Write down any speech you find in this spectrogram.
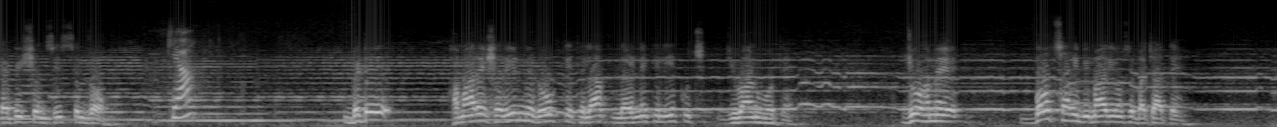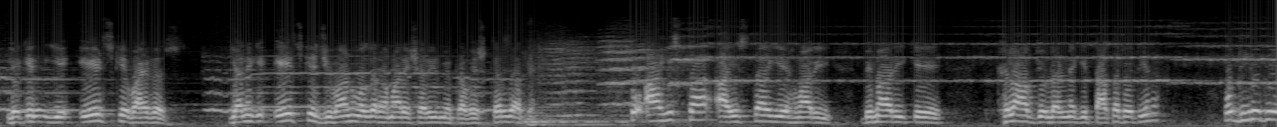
डेफिशिएंसी सिंड्रोम क्या? बेटे हमारे शरीर में रोग के खिलाफ लड़ने के लिए कुछ जीवाणु होते हैं जो हमें बहुत सारी बीमारियों से बचाते हैं। लेकिन ये एड्स के वायरस यानी कि एड्स के जीवाणु अगर हमारे शरीर में प्रवेश कर जाते हैं तो आहिस्ता आहिस्ता ये हमारी बीमारी के खिलाफ जो लड़ने की ताकत होती है ना वो धीरे धीरे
